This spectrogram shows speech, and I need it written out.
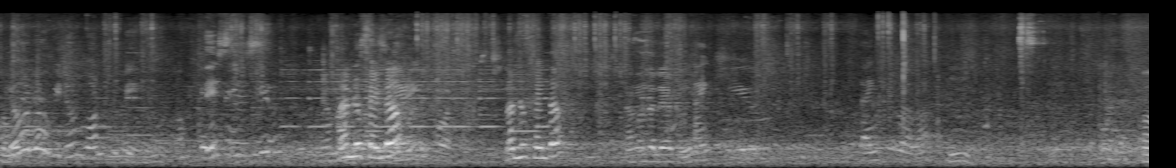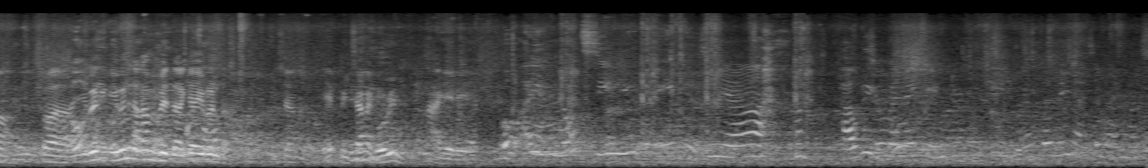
No, no, we don't want to be. This is. Ma'am, look center. Ma'am, look center. Thank you. Thank you, Baba. हाँ तो इवेंट इवेंट का नाम भेज देना क्या इवेंट था ये पीछे में गोविंद ना आगे रे Oh, I have not seen However, when I came to Golden Reef, I said I must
